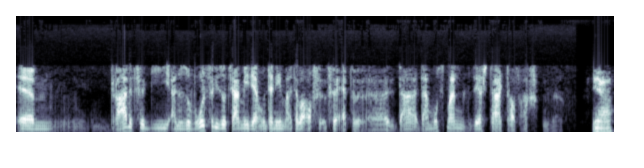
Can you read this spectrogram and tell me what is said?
ähm, gerade für die, also sowohl für die Sozialmedia-Unternehmen als aber auch für, für Apple. Äh, da da muss man sehr stark darauf achten. Ne? Ja.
